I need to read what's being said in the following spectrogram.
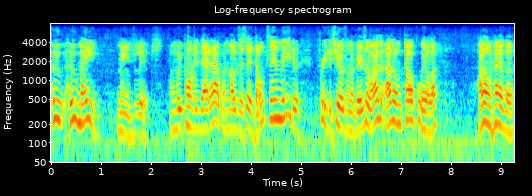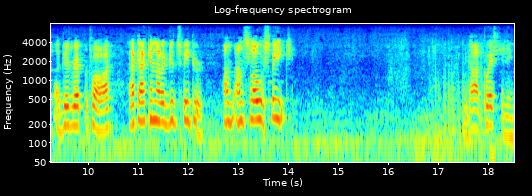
who, who made man's lips? And we pointed that out when Moses said, Don't send me to free the children of Israel. I, I don't talk well. I, I don't have a, a good repertoire. I, I, I a good speaker. I'm, I'm slow of speech. God questioned him.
